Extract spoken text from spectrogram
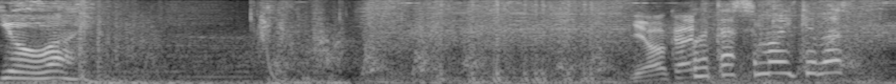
弱い。了解。私も行けます。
